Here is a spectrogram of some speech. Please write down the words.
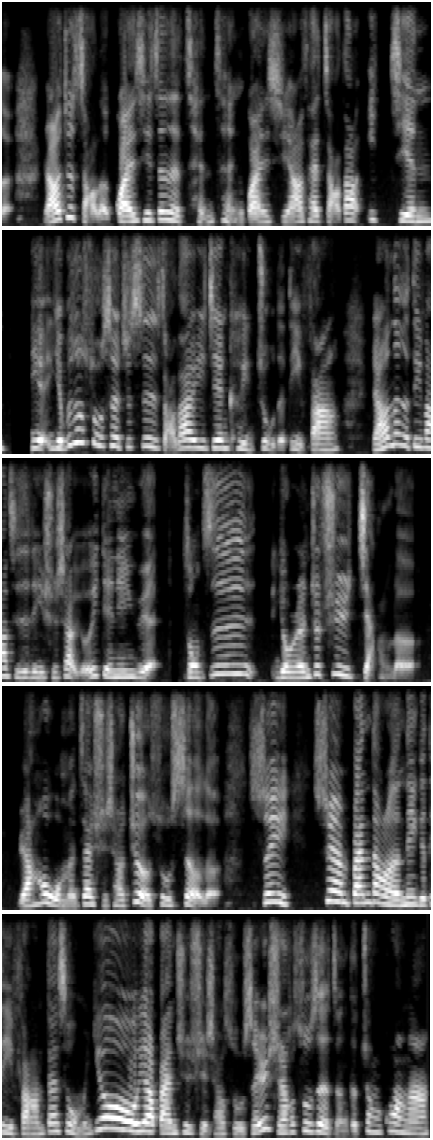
的，然后就找了关系，真的层层关系，然后才找到一间，也也不是宿舍，就是找到一间可以住的地方。然后那个地方其实离学校有一点点远。总之，有人就去讲了，然后我们在学校就有宿舍了。所以虽然搬到了那个地方，但是我们又要搬去学校宿舍，因为学校宿舍整个状况啊，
